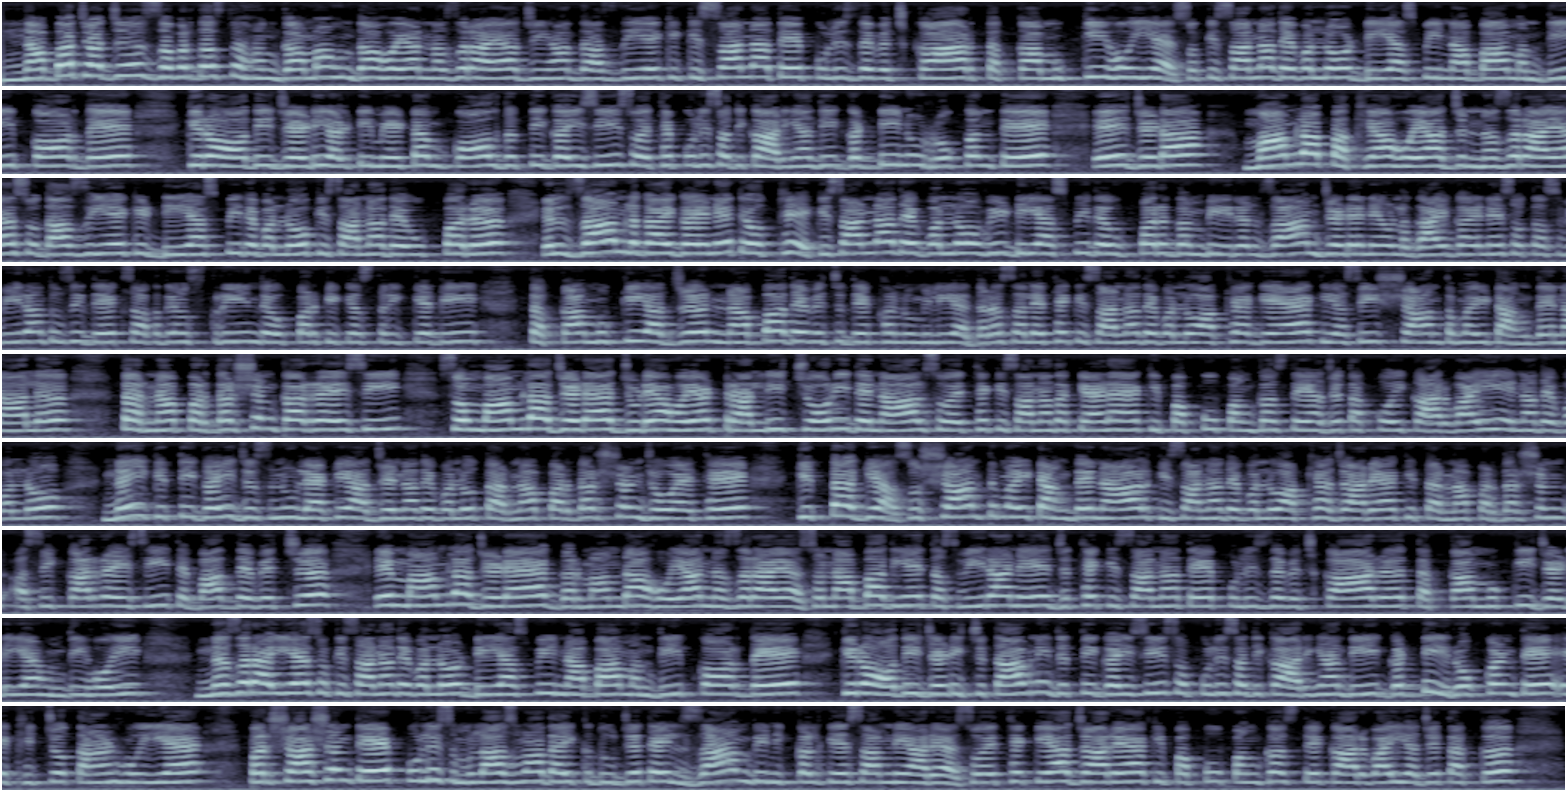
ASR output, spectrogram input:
ਨਾਭਾ 'ਚ ਅੱਜ ਜ਼ਬਰਦਸਤ ਹੰਗਾਮਾ ਹੁੰਦਾ ਹੋਇਆ ਨਜ਼ਰ ਆਇਆ। ਜੀ ਹਾਂ, ਦੱਸ ਦਈਏ ਕਿ ਕਿਸਾਨਾਂ ਤੇ ਪੁਲਿਸ ਦੇ ਵਿਚਕਾਰ ਧੱਕਾ ਮੁੱਕੀ ਹੋਈ ਹੈ। ਸੋ ਕਿਸਾਨਾਂ ਦੇ ਵੱਲੋਂ ਡੀਐਸਪੀ ਨਾਭਾ ਮਨਦੀਪ ਕੌਰ ਦੇ ਘਿਰਾਓ ਦੀ ਜਿਹੜੀ ਅਲਟੀਮੇਟਮ ਕਾਲ ਦਿੱਤੀ ਗਈ ਸੀ, ਸੋ ਇੱਥੇ ਪੁਲਿਸ ਅਧਿਕਾਰੀਆਂ ਦੀ ਗੱਡੀ ਨੂੰ ਰੋਕਣ ਤੇ ਇਹ ਜਿਹੜਾ ਮਾਮਲਾ ਭਖਿਆ ਹੋਇਆ ਅੱਜ ਨਜ਼ਰ ਆਇਆ ਹੈ। ਸੋ ਦੱਸ ਦਈਏ ਕਿ ਡੀਐਸਪੀ ਦੇ ਵੱਲੋਂ ਕਿਸਾਨਾਂ ਦੇ ਉੱਪਰ ਇਲਜ਼ਾਮ ਲਗਾਏ ਗਏ ਨੇ ਤੇ ਉੱਥੇ ਕਿਸਾਨਾਂ ਦੇ ਵੱਲੋਂ ਵੀ ਡੀਐਸਪੀ ਦੇ ਉੱਪਰ ਗੰਭੀਰ ਇਲਜ਼ਾਮ ਜਿਹੜੇ ਨੇ ਉਹ ਲਗਾਏ ਗਏ ਨੇ ਸੋ ਤਸਵੀਰਾਂ ਤੁਸੀਂ ਦੇਖ ਸਕਦੇ ਹੋ ਸਕਰੀਨ ਦੇ ਉੱਪਰ ਕਿ ਕਿਸ ਤਰੀਕੇ ਦੀ ਧੱਕਾ ਮੁੱਕੀ ਅੱਜ ਨਾਭਾ ਦੇ ਵਿੱਚ ਦੇਖਣ ਨੂੰ ਮਿਲੀ ਹੈ ਦਰਅਸਲ ਇੱਥੇ ਕਿਸਾਨਾਂ ਦੇ ਵੱਲੋਂ ਆਖਿਆ ਗਿਆ ਹੈ ਕਿ ਅਸੀਂ ਸ਼ਾਂਤਮਈ ਢੰਗ ਦੇ ਨਾਲ ਧਰਨਾ ਪ੍ਰਦਰਸ਼ਨ ਕਰ ਰਹੇ ਸੀ। ਸੋ ਮਾਮਲਾ ਜਿਹੜਾ ਜੁੜਿਆ ਹੋਇਆ ਟਰਾਲੀ ਚੋਰੀ ਦੇ ਨਾਲ। ਸੋ ਇੱਥੇ ਕਿਸਾਨਾਂ ਦਾ ਕਹਿਣਾ ਹੈ ਕਿ ਪੱਪੂ ਪੰਕਜ ਤੇ ਅਜੇ ਤੱਕ ਕੋਈ ਕਾਰਵਾਈ ਇਹਨਾਂ ਦੇ ਵੱਲੋਂ ਨਹੀਂ ਕੀਤੀ ਗਈ, ਜਿਸ ਨੂੰ ਲੈ ਕੇ ਅੱਜ ਇਹਨਾਂ ਦੇ ਵੱਲੋਂ ਧਰਨਾ ਪ੍ਰਦਰਸ਼ਨ ਜੋ ਹੈ ਇੱਥੇ ਕੀਤਾ ਗਿਆ। ਸੋ ਸ਼ਾਂਤਮਈ ਢੰਗ ਦੇ ਨਾਲ ਕਿਸਾਨਾਂ ਦੇ ਵੱਲੋਂ ਆਖਿਆ ਜਾ ਰਿਹਾ ਹੈ ਕਿ ਧਰਨਾ ਪ੍ਰਦਰਸ਼ਨ ਅਸੀਂ ਕਰ ਰਹੇ ਸੀ ਤੇ ਬਾਅਦ ਦੇ ਵਿੱਚ ਇਹ ਮਾਮਲਾ ਜਿਹੜਾ ਹੈ ਗਰਮਾਉਂਦਾ ਹੋਇਆ ਨਜ਼ਰ ਆਇਆ। ਸੋ ਨਾਭਾ ਦੀਆਂ ਤਸਵੀਰਾਂ ਨੇ ਜਿੱਥੇ ਕਿਸਾਨਾਂ ਤੇ ਪੁਲਿਸ ਦੇ ਵਿਚਕਾਰ ਧੱਕਾ ਮੁੱਕੀ ਜਿਹੜੀ ਹੈ ਹੁੰਦੀ ਹੋਈ ਨਜ਼ਰ ਆਈ ਹੈ। ਸੋ ਕਿਸਾਨਾਂ ਦੇ ਵੱਲੋਂ ਡੀਐਸਪੀ ਨਾਭਾ ਮਨਦੀਪ ਕੌਰ ਦੇ ਘਿਰਾਓ ਦੀ ਜਿਹੜੀ ਚੇਤਾਵਨੀ ਦਿੱਤੀ ਗਈ ਸੀ, ਸੋ ਪੁਲਿਸ ਅਧਿਕਾਰੀਆਂ ਦੀ ਗੱਡੀ ਰੋਕਣ ਤੇ ਇਹ ਖਿੱਚੋਤਾਣ ਹੋਈ ਹੈ। ਪ੍ਰਸ਼ਾਸਨ ਤੇ ਪੁਲਿਸ ਮੁਲਾਜ਼ਮਾਂ ਦਾ ਇੱਕ ਦੂਜੇ ਤੇ ਇਲਜ਼ਾਮ ਵੀ ਨਿਕਲ ਕੇ ਸਾਹਮਣੇ ਆ ਰਿਹਾ ਹੈ। ਸੋ ਇੱਥੇ ਕਿਹਾ ਜਾ ਰਿਹਾ ਹੈ ਕਿ ਪੱਪੂ ਪੰਕਜ ਤੇ ਕਾਰਵਾਈ ਅਜੇ ਤੱਕ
